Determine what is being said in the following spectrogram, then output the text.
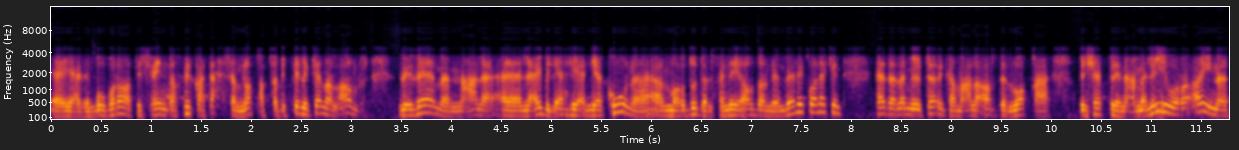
يعني مباراة 90 دقيقة تحسم لقب. فبالتالي كان الأمر لزاما على لاعبي الأهلي أن يكون المردود الفني أفضل من ذلك ولكن هذا لم يترجم على أرض الواقع بشكل عملي. ورأينا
